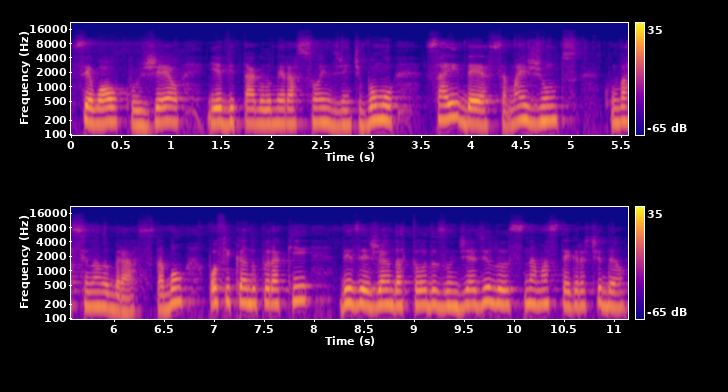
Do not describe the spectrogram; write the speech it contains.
seu álcool gel e evitar aglomerações, gente. Vamos sair dessa mais juntos com vacina no braço, tá bom? Vou ficando por aqui, desejando a todos um dia de luz. Namastê, gratidão.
